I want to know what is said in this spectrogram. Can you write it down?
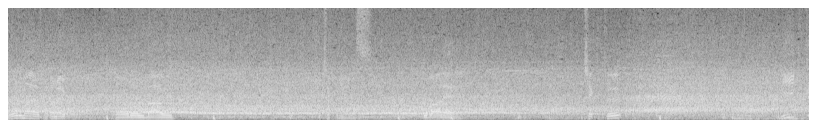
ゴール前を固める。ボールを奪う。チェックになります。奪われ。チェック。いくか。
